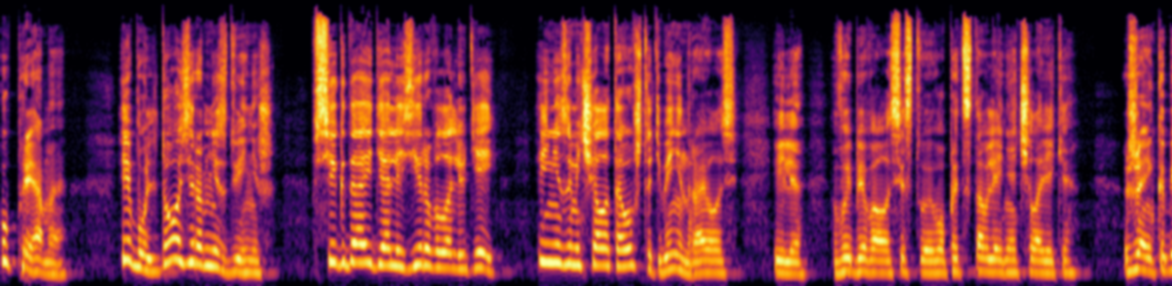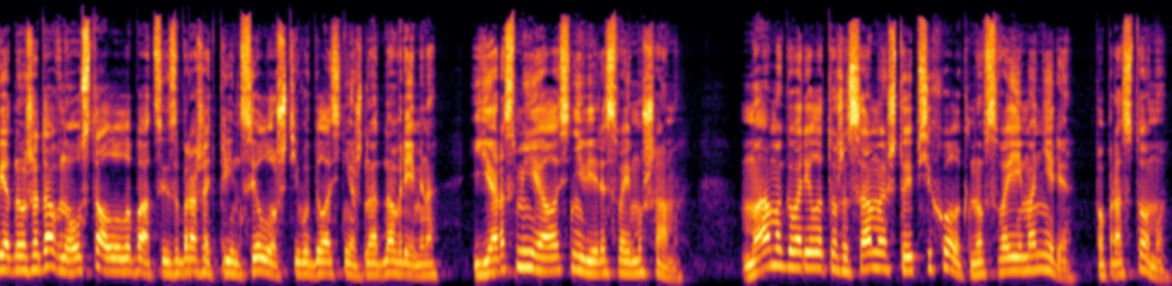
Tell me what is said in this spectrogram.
упрямая. И бульдозером не сдвинешь. Всегда идеализировала людей. и не замечала того, что тебе не нравилось или выбивалось из твоего представления о человеке. Женька, бедный, уже давно устал улыбаться и изображать принца и лошадь его белоснежную одновременно. Я рассмеялась, не веря своим ушам. Мама говорила то же самое, что и психолог, но в своей манере, по-простому.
